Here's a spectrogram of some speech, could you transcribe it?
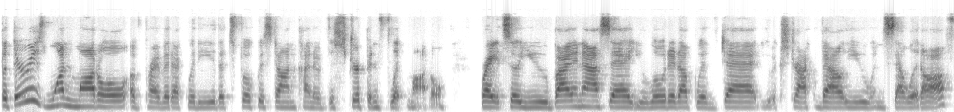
but there is one model of private equity that's focused on kind of the strip and flip model, right? So you buy an asset, you load it up with debt, you extract value and sell it off.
